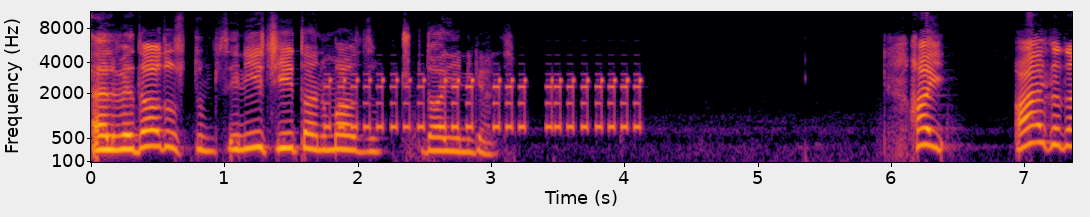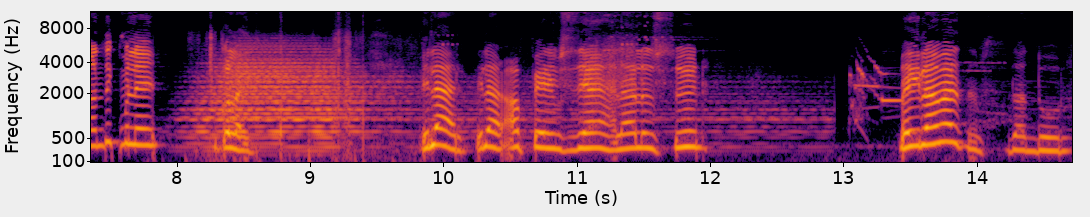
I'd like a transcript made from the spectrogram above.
Elveda dostum. Seni hiç iyi tanımazdım. Çünkü daha yeni geldin. Hay. Hay kazandık mı lan? Çok kolay. Biler, biler. Aferin size. Helal olsun. Beklemezdim sizden doğrusu.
